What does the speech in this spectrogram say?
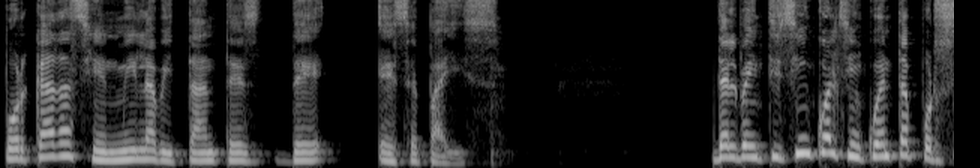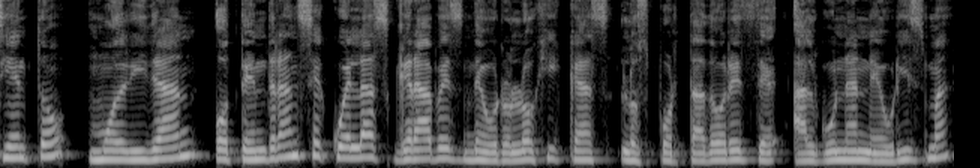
por cada 100.000 habitantes de ese país. Del 25 al 50% morirán o tendrán secuelas graves neurológicas los portadores de algún aneurisma,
